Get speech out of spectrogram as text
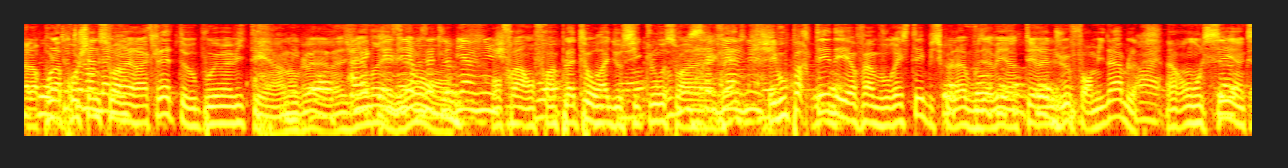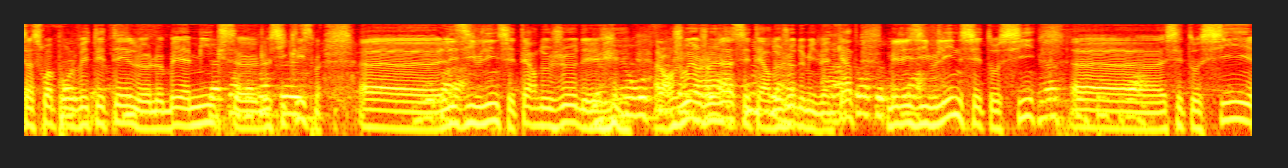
Alors pour la Tout prochaine soirée raclette, vous pouvez m'inviter. hein. Donc là, là, je Avec viendrai, plaisir, vous êtes le bienvenu. On fera, on fera un plateau radio cyclo soirée raclette. Et vous partez des, enfin vous restez puisque là vous avez un terrain de jeu formidable. Ouais. Hein, On le sait, hein, que ça soit pour le VTT, le, le BMX, le cyclisme, les Yvelines, c'est terre de jeu. Des... Alors jouer en jeu là, c'est terre de jeu 2024, mais les Yvelines, c'est aussi, c'est aussi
